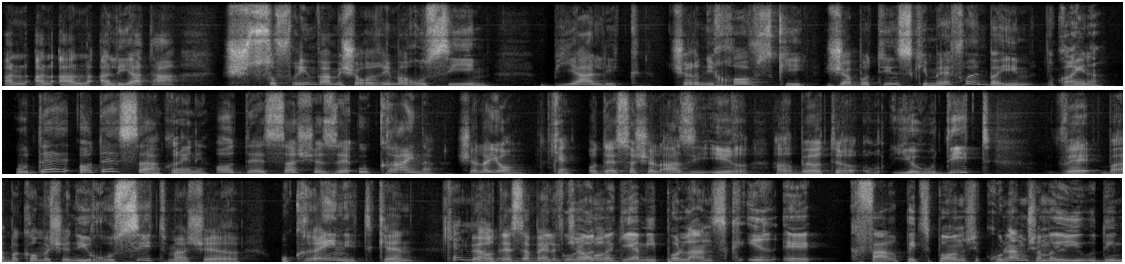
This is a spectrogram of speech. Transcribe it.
על, על, על עליית הסופרים והמשוררים הרוסיים, ביאליק, צ'רניחובסקי, ז'בוטינסקי, מאיפה הם באים? אוקראינה. אוד... אודסה. אוקראינה. אודסה שזה אוקראינה של היום. כן. אודסה של אז היא עיר הרבה יותר יהודית, ובמקום השני רוסית מאשר אוקראינית, כן? כן, מה, באודסה בן גוריון ב-1900, מגיע מפולנסק, עיר, אה, כפר פצפון שכולם שם היו יהודים,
